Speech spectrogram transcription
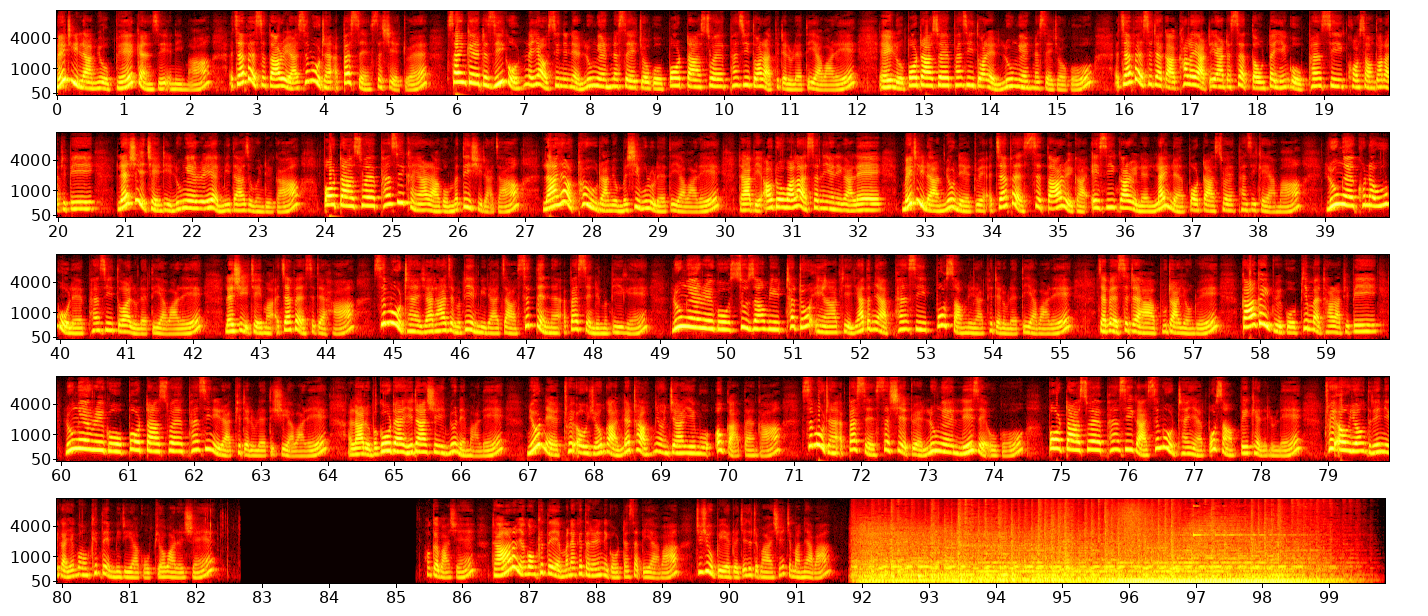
မိထီလာမြို့ဘဲကန်စေးအနီးမှာအကြမ်းဖက်စစ်သားတွေကစစ်မှုထမ်းအပတ်စဉ်18အတွက်ဆိုင်ကယ်တစ်စီးကို2ယောက်စီးနေတဲ့လူငယ်20ကျော်ကိုပေါ်တာဆွဲဖမ်းဆီးသွားတာဖြစ်တယ်လို့လည်းသိရပါတယ်။အဲဒီလိုပေါ်တာဆွဲဖမ်းဆီးသွားတဲ့လူငယ်20ကျော်ကိုအကြမ်းဖက်စစ်တပ်ကခလာရ133တပ်ရင်းကိုဖမ်းဆီးခေါ်ဆောင်သွားတာဖြစ်ပြီးလက်ရှိအချိန်ထိလူငယ်တွေရဲ့မိသားစုဝင်တွေက ပေါ်တာဆွဲဖမ်းဆီးခံရတာကို မသိရှိတာကြောင့်လာရောက်ထုတ်ယူတာမျိုးမရှိဘူးလို့လည်းသိရပါတယ်။ဒါအပြင်အော်တိုဘာလ12ရက်နေ့ကလည်းမိထီလာမြို့နယ်အတွင်းအကြမ်းဖက်စစ်သားတွေကအေစီကားတွေနဲ့လိုက်လံပေါ်တာဆွဲဖမ်းဆီးခဲ့ရမှာလူငယ်9ဦးကိုလည်းဖမ်းဆီးသွားလို့လည်းသိရပါတယ်။လက်ရှိအချိန်မှာအကြမ်းဖက်စစ်တပ်ဟာစစ်မှုထမ်းရထားချက်မပြည့်မီတာကြောင့်စစ်တင်နှံအပတ်စဉ်တွေမပြေခင် လူငယ်တွေကိုစုဆောင်းပြီးထတ်တိုးအင်အားဖြင့်ရသမျှဖမ်းဆီးပို့ဆောင်နေတာဖြစ်တယ်လို့လည်းသိရပါတယ်။ဂျပက်စစ်တပ်ဟာဘူတာယုံတွေကားဂိတ်တွေကိုပြစ်မှတ်ထားတာဖြစ်ပြီးလူငယ်တွေကိုပေါ်တာဆွဲဖမ်းဆီးနေတာဖြစ်တယ်လို့လည်းသိရှိရပါတယ်။အလားတူပဲခူးတိုင်းရေတာရှိမြို့နယ်မှာလည်းမြို့နယ်ထွေအုပ်ရုံးကလက်ထောက်ညွှန်ကြားရေးမှူးအုတ်ကာတန်းကစစ်မှုထမ်းအပတ်စဉ်18အတွက်လူငယ်40ဦးကို ပေါ်တာဆွဲဖမ်းဆီးကစစ်မှုထမ်းရန်ပို့ဆောင်ပေးခဲ့တယ်လို့လည်းထွေအုပ်ရုံးသတင်းမြစ်ကရန်ကုန်ခေတ်သစ်မီဒီယာကိုပြောပါရရှင်ဟုတ်ကဲ့ပါရှင်ဒါကတော့ရန်ကုန်ခေတ်သစ်ရဲ့မနက်ခေတ်သတင်းတွေကိုတင်ဆက်ပေးရပါကြည့်ရှုပေးရတဲ့အတွက်ကျေးဇူးတင်ပါတယ်ရှင်ကျွန်မမြပါ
